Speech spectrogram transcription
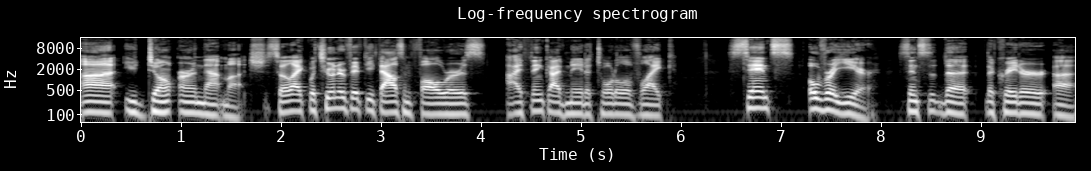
Uh, you don't earn that much. So like with 250,000 followers, I think I've made a total of like since over a year since the the, the creator uh,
